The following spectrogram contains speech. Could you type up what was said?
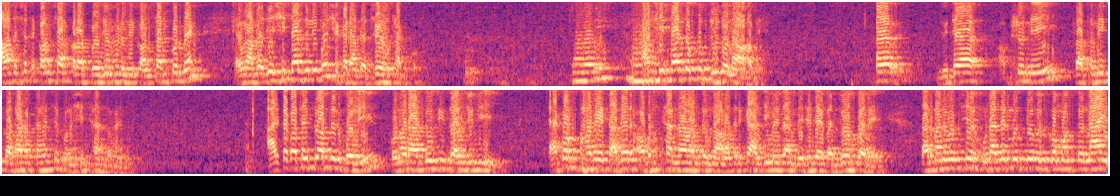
আমাদের সাথে কনসাল্ট করার প্রয়োজন হলে উনি কনসাল্ট করবেন এবং আমরা যে সিদ্ধান্ত নিব সেখানে আমরা দৃঢ় থাকব। আর সিদ্ধান্ত খুব দ্রুত নেওয়া হবে। দুইটা অপশন নেই প্রাথমিক কথাবার্তা হচ্ছে, কোনো সিদ্ধান্ত হয়নি। আরেকটা কথা একটু আপনাকে বলি, কোনো রাজনৈতিক দল যদি এককভাবে তাদের অবস্থান নেওয়ার জন্য আমাদেরকে আলটিমেটাম বেঁধে দেয় বা জোর করে। তার মানে হচ্ছে ওনাদের মধ্যে ঐক্যমত্য নাই।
